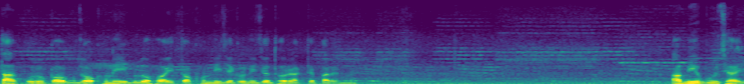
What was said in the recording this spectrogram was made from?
তারপরও যখন এগুলো হয়, তখন নিজেকেও নিজে ধরে রাখতে পারেন না। আমিও বুঝাই।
